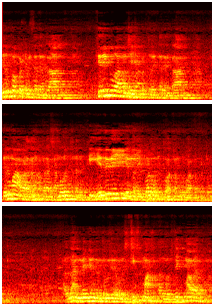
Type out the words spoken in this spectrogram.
திருப்பப்பட்டு விட்டது என்றால் திருவிவாதம் செய்யப்பட்டு விட்டது என்றால் திருமாவளவன் பிற சமூகத்தினருக்கு எதிரி என்பதை போல ஒரு தோற்றம் உருவாக்கப்பட்டு விட்டது அதுதான் இன்னைக்கு இந்த தொகுதியில் ஒரு ஸ்டிக்மா. அது ஒரு ஸ்டிக்மாவா இருக்கும்.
